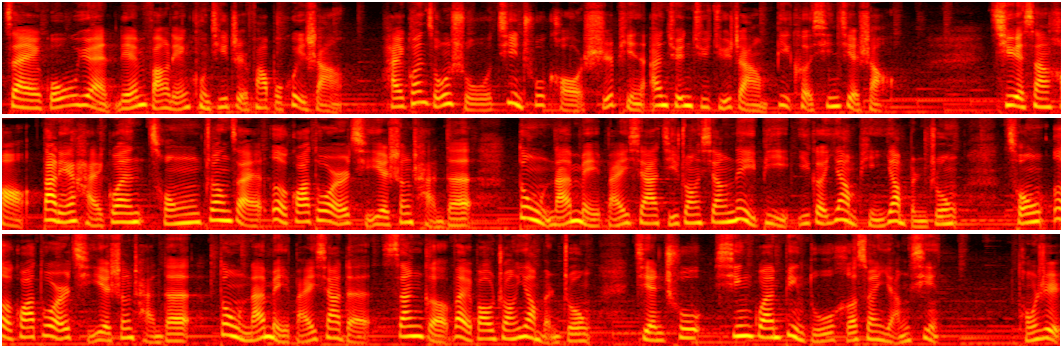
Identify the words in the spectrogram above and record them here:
在国务院联防联控机制发布会上，海关总署进出口食品安全局局长毕克新介绍。七月三号，大连海关从装载厄瓜多尔企业生产的冻南美白虾集装箱内壁一个样品样本中，从厄瓜多尔企业生产的冻南美白虾的三个外包装样本中检出新冠病毒核酸阳性。同日，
